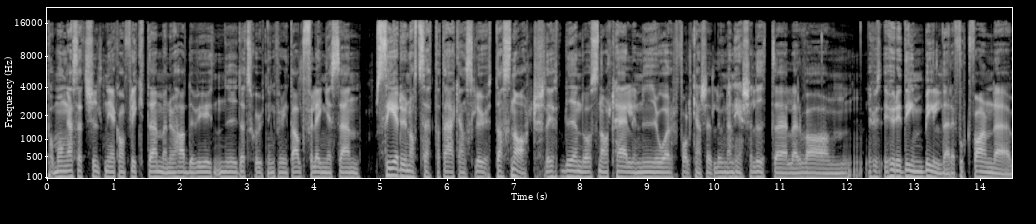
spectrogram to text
på många sätt kylt ner konflikten men nu hade vi en ny dödsskjutning för inte allt för länge sedan. Ser du något sätt att det här kan sluta snart? Det blir ändå snart helg, nyår, folk kanske lugnar ner sig lite eller vad, mm, hur, hur är din bild? Är det fortfarande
